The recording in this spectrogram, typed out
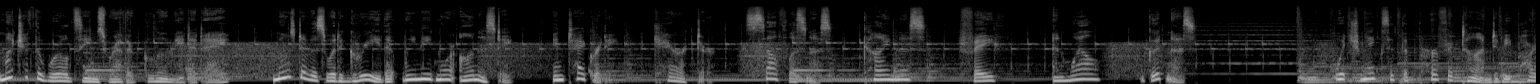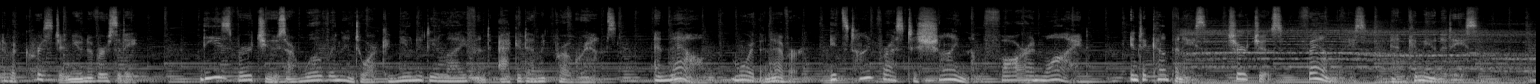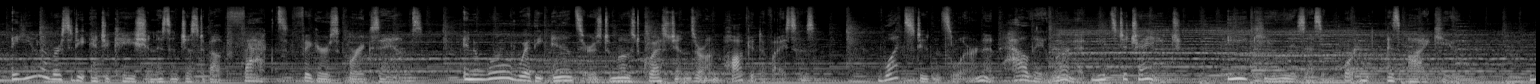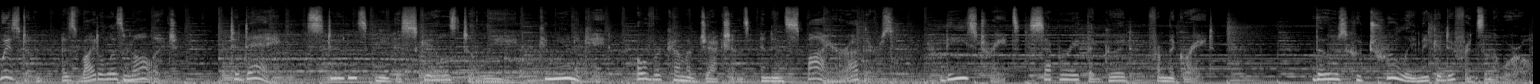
Much of the world seems rather gloomy today. Most of us would agree that we need more honesty, integrity, character, selflessness, kindness, faith, and well, goodness. Which makes it the perfect time to be part of a Christian university. These virtues are woven into our community life and academic programs. And now, more than ever, it's time for us to shine them far and wide into companies, churches, families, and communities. A university education isn't just about facts, figures, or exams. In a world where the answers to most questions are on pocket devices, what students learn and how they learn it needs to change. EQ is as important as IQ. Wisdom as vital as knowledge. Today, students need the skills to lead, communicate, overcome objections, and inspire others. These traits separate the good from the great. Those who truly make a difference in the world.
